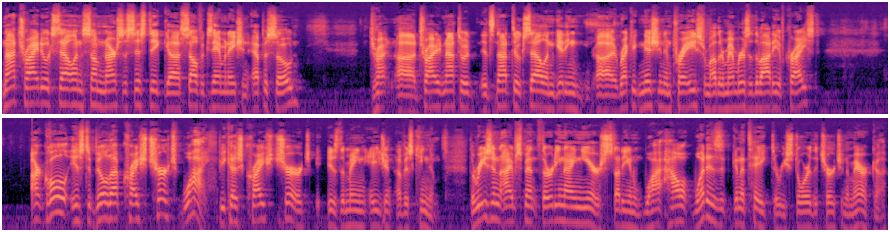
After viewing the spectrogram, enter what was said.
Not try to excel in some narcissistic uh, self examination episode Try, uh, try not to, it's not to excel in getting uh, recognition and praise from other members of the body of Christ. Our goal is to build up Christ Church. Why? Because Christ Church is the main agent of his kingdom. The reason I've spent 39 years studying why, how, what is it going to take to restore the church in America,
